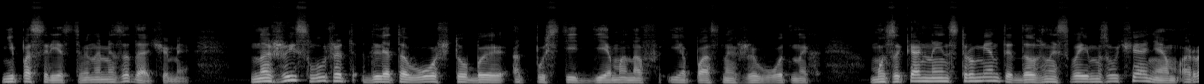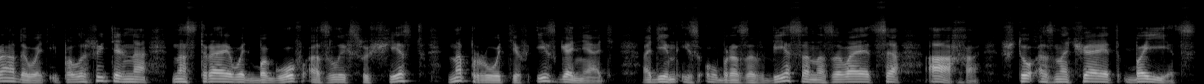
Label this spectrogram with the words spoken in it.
непосредственными задачами. Ножи служат для того, чтобы отпустить демонов и опасных животных. Музыкальные инструменты должны своим звучанием радовать и положительно настраивать богов, а злых существ, напротив, изгонять. Один из образов беса называется Аха, что означает «боец».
